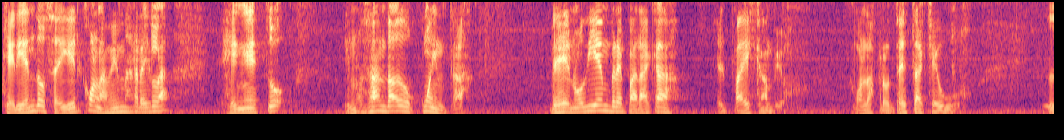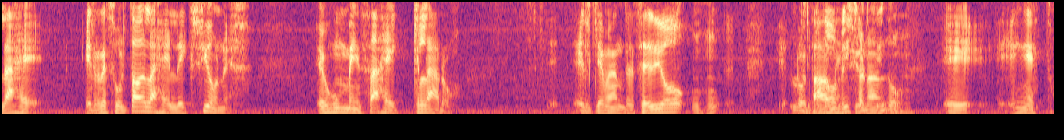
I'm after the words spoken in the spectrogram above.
queriendo seguir con las mismas reglas en esto y nos han dado cuenta, desde noviembre para acá, el país cambió con las protestas que hubo. Eh, el resultado de las elecciones es un mensaje claro. El que me antecedió lo estaba mencionando en esto.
